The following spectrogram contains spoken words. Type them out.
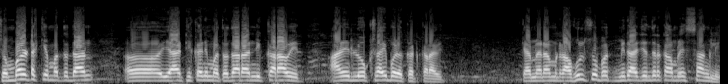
शंभर टक्के मतदान या ठिकाणी मतदारांनी करावेत आणि लोकशाही बळकट करावीत कॅमेरामॅन राहुलसोबत मी राजेंद्र कांबळे सांगली.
